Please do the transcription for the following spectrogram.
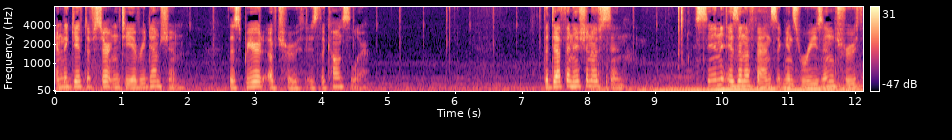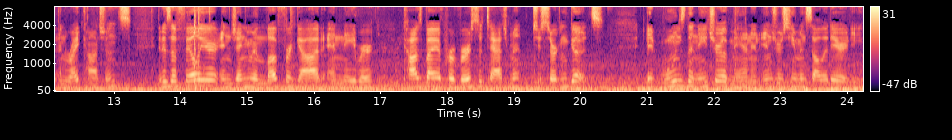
and the gift of certainty of redemption. The Spirit of truth is the counselor. The definition of sin Sin is an offense against reason, truth, and right conscience. It is a failure in genuine love for God and neighbor caused by a perverse attachment to certain goods. It wounds the nature of man and injures human solidarity.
